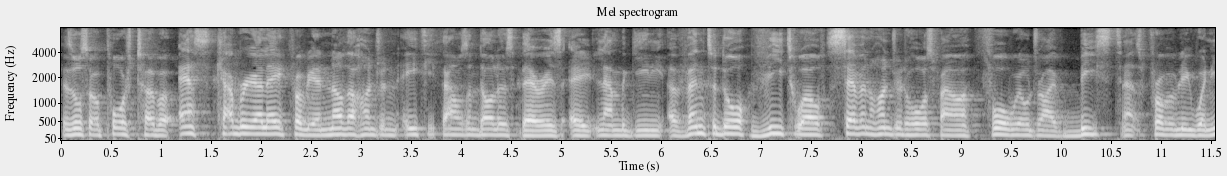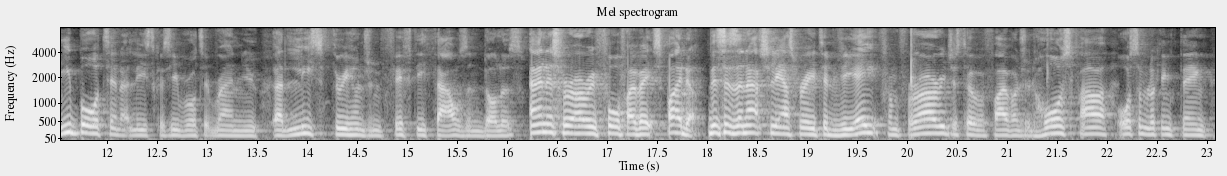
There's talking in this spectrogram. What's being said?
there's also a Porsche Turbo S Cabriolet, probably another $180,000. There is a Lamborghini Aventador V12, 700 horsepower, four-wheel drive beast. That's probably when he bought it, at least because he brought it brand new, at least $350,000. And his Ferrari 458 Spider. This is an naturally aspirated V8 from Ferrari, just over 500 horsepower. Awesome looking thing.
